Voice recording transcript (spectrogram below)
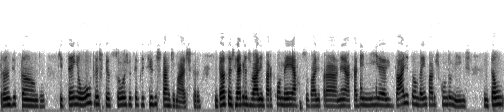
transitando, que tenham outras pessoas, você precisa estar de máscara. Então, essas regras valem para comércio, vale para né, academia e vale também para os condomínios. Então,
